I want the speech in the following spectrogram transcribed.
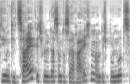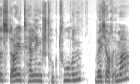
die und die Zeit, ich will das und das erreichen und ich benutze Storytelling-Strukturen, welche auch immer.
